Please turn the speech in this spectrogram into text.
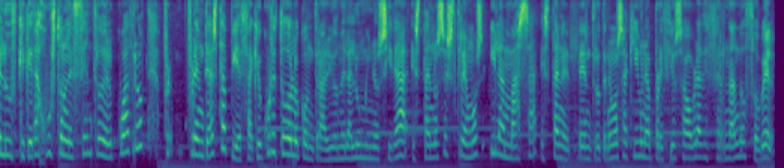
De luz que queda justo en el centro del cuadro frente a esta pieza, que ocurre todo lo contrario, donde la luminosidad está en los extremos y la masa está en el centro. Tenemos aquí una preciosa obra de Fernando Zobel.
